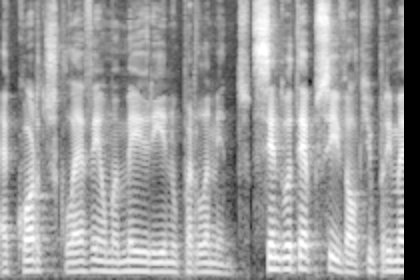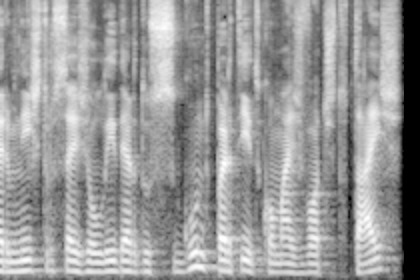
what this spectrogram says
acordos que levem a uma maioria no Parlamento. Sendo até possível que o Primeiro-Ministro seja o líder do segundo partido com mais votos totais,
